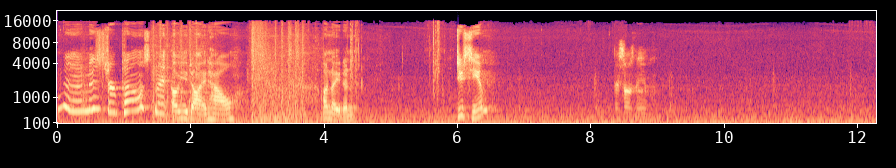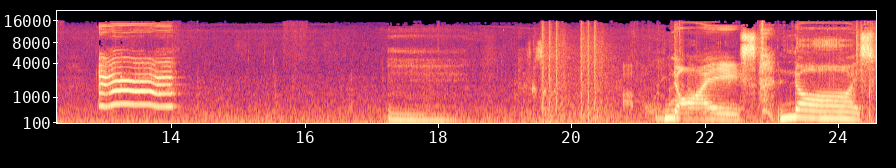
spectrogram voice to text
Uh, Mr. Postman. Oh, you died, Hal. Oh, no, you didn't. Do you see him? I saw his name. For someone. Op 4. Nice. Nice.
